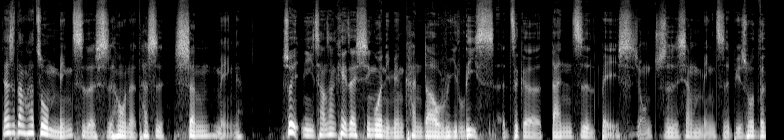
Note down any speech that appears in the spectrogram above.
但是当它做名词的时候呢，它是声明。所以你常常可以在新闻里面看到 release 这个单字被使用，就是像名词，比如说 the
